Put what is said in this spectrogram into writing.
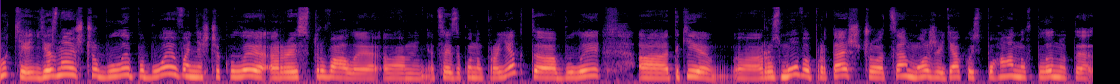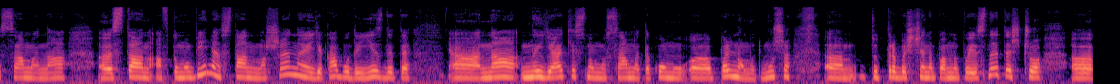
Окей, я знаю, що були побоювання ще коли реєстрували е, цей законопроєкт. е, Були е, такі е, розмови про те, що це може якось погано вплинути саме на е, стан автомобіля, стан машини, яка буде їздити на неякісному саме такому е, пальному. Тому що е, тут треба ще напевно пояснити, що е,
